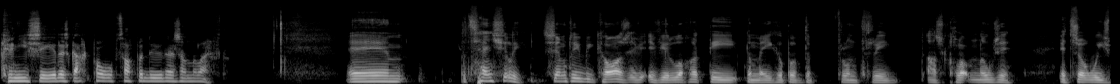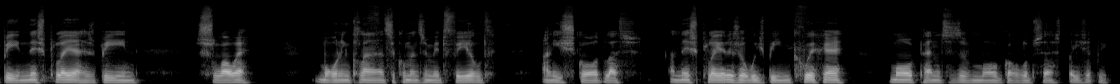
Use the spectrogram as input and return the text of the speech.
can you see it as Gakpo up top and Nunez on the left? Um, potentially, simply because if, if you look at the, the makeup of the front three as Klopp knows it, it's always been this player has been slower, more inclined to come into midfield, and he's scored less. And this player has always been quicker, more penetrative, more goal obsessed, basically.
